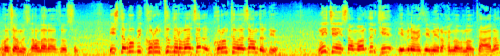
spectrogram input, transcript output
Hocamız Allah razı olsun. İşte bu bir kuruntudur ve kuruntu ve zandır diyor. Nice insan vardır ki İbn Ütheymin rahimehullah teala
